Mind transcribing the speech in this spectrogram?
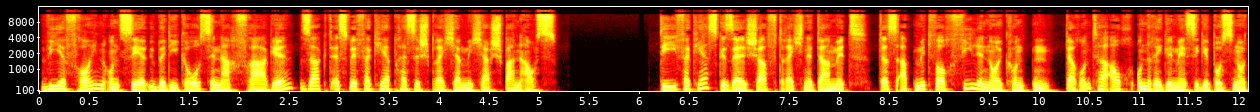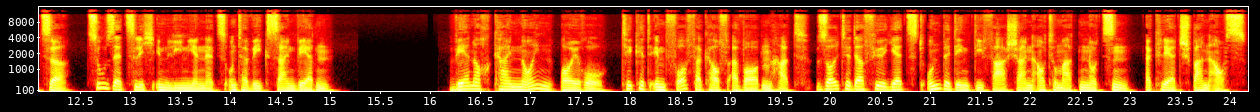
Wir freuen uns sehr über die große Nachfrage, sagt SW Verkehr Pressesprecher Micha Spann aus. Die Verkehrsgesellschaft rechnet damit, dass ab Mittwoch viele Neukunden, darunter auch unregelmäßige Busnutzer, zusätzlich im Liniennetz unterwegs sein werden. Wer noch kein 9-Euro-Ticket im Vorverkauf erworben hat, sollte dafür jetzt unbedingt die Fahrscheinautomaten nutzen, erklärt Spann aus.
